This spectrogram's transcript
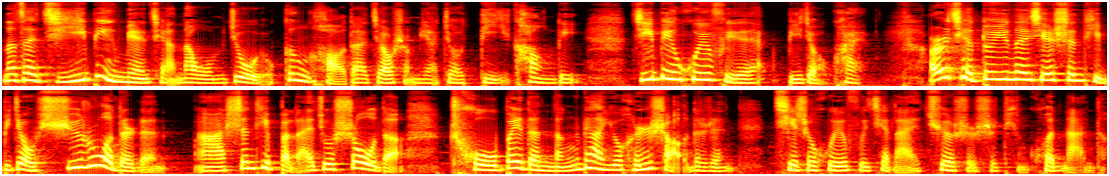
那在疾病面前，那我们就有更好的叫什么呀？叫抵抗力，疾病恢复也比较快。而且对于那些身体比较虚弱的人啊，身体本来就瘦的，储备的能量又很少的人，其实恢复起来确实是挺困难的。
